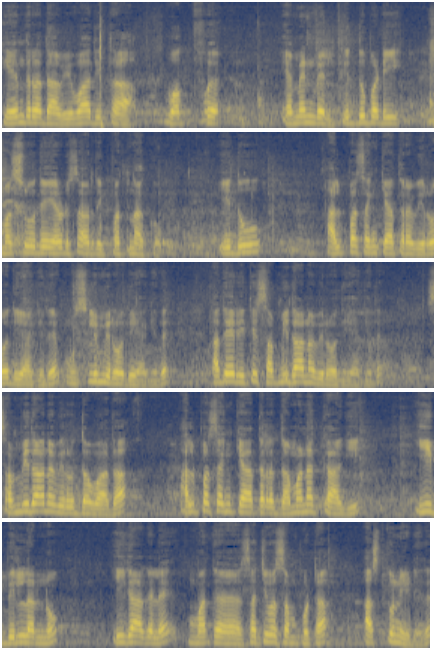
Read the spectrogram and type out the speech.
ಕೇಂದ್ರದ ವಿವಾದಿತ ವಕ್ಫ್ ಎಮೆನ್ವೆಲ್ ತಿದ್ದುಪಡಿ ಮಸೂದೆ ಎರಡು ಸಾವಿರದ ಇಪ್ಪತ್ತ್ನಾಲ್ಕು ಇದು ಅಲ್ಪಸಂಖ್ಯಾತರ ವಿರೋಧಿಯಾಗಿದೆ, ಮುಸ್ಲಿಂ ವಿರೋಧಿಯಾಗಿದೆ. ಅದೇ ರೀತಿ ಸಂವಿಧಾನ ವಿರೋಧಿಯಾಗಿದೆ. ಸಂವಿಧಾನ ವಿರುದ್ಧವಾದ ಅಲ್ಪಸಂಖ್ಯಾತರ ದಮನಕ್ಕಾಗಿ ಈ ಬಿಲ್ಲನ್ನು ಈಗಾಗಲೇ ಮತ, ಸಚಿವ ಸಂಪುಟ ಅಸ್ತು ನೀಡಿದೆ.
